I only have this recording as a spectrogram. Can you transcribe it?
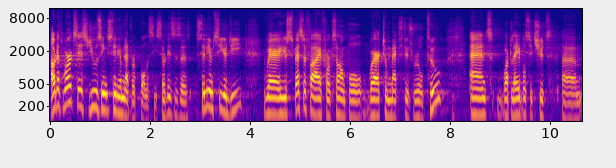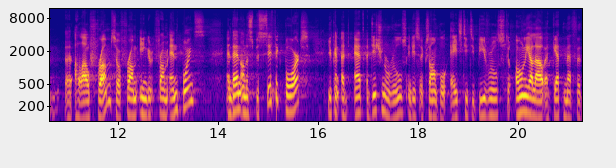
How that works is using Cilium network policy. So this is a Cilium CRD where you specify, for example, where to match this rule to and what labels it should um, uh, allow from, so from, from endpoints. And then on a specific port, you can add, add, additional rules, in this example, HTTP rules, to only allow a GET method,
